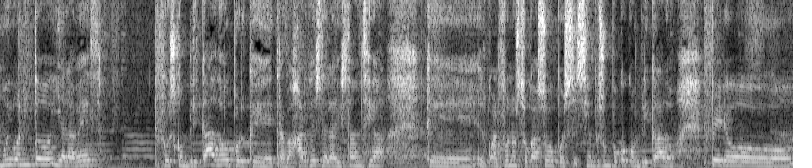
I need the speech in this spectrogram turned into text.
muy bonito y a la vez pues complicado porque trabajar desde la distancia que el cual fue nuestro caso pues siempre es un poco complicado. Pero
